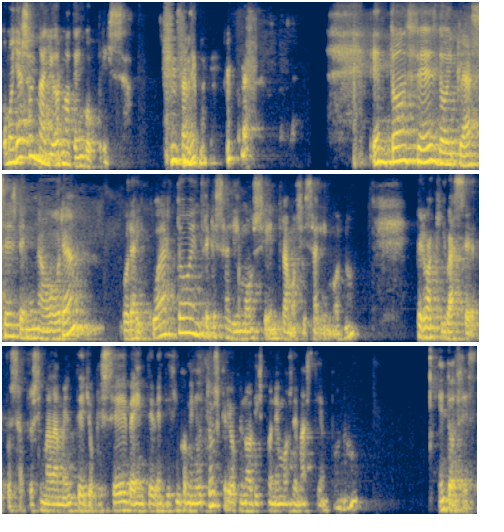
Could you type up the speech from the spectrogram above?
Como ya soy mayor, no tengo prisa. Entonces doy clases de una hora hora y cuarto entre que salimos y entramos y salimos, ¿no? Pero aquí va a ser pues aproximadamente, yo qué sé, 20, 25 minutos, creo que no disponemos de más tiempo, ¿no? Entonces,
